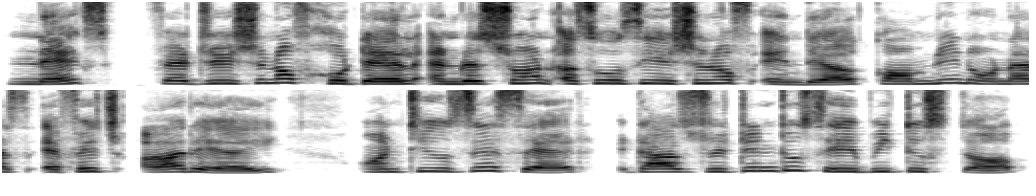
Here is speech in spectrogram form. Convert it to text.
Next, Federation of Hotel and Restaurant Association of India, commonly known as FHRAI, on Tuesday said it has written to SEBI to stop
